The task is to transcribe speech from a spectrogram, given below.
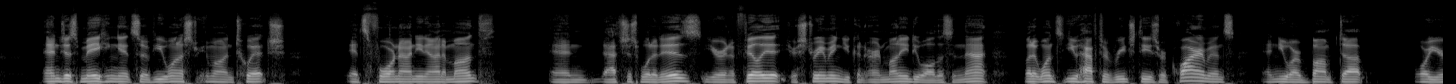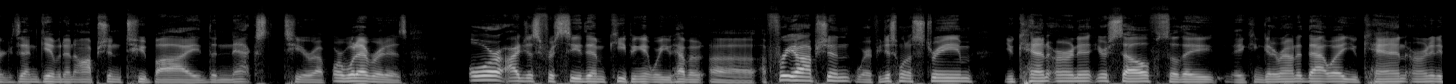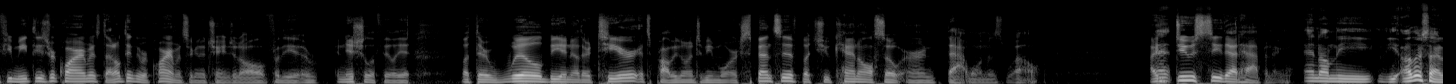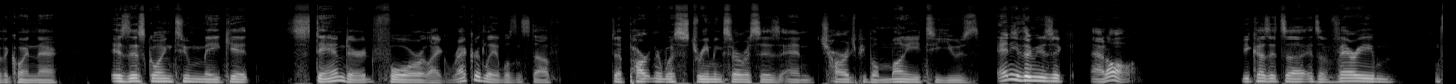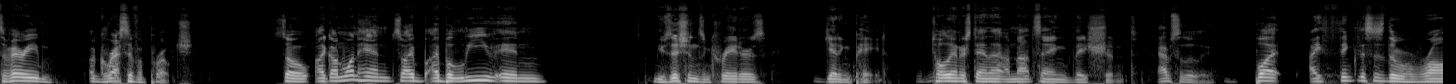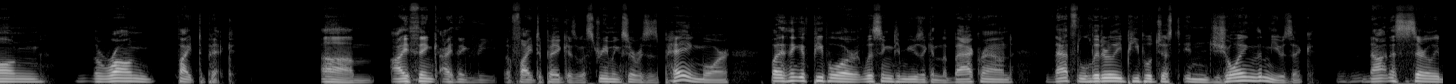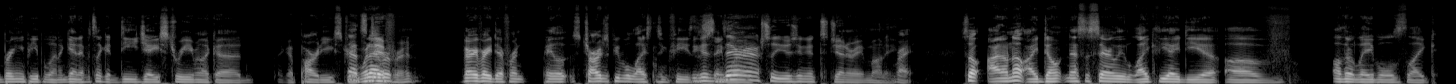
and just making it so if you want to stream on Twitch, it's $4.99 a month and that's just what it is. You're an affiliate, you're streaming, you can earn money, do all this and that. But once you have to reach these requirements and you are bumped up, or you're then given an option to buy the next tier up, or whatever it is. Or I just foresee them keeping it where you have a, a, a free option where if you just want to stream, you can earn it yourself. So they, they can get around it that way. You can earn it if you meet these requirements. I don't think the requirements are going to change at all for the uh, initial affiliate but there will be another tier. It's probably going to be more expensive, but you can also earn that one as well. I And- do see that happening. And on the the other side of the coin, there is this going to make it standard for like record labels and stuff to partner with streaming services and charge people money to use any of their music at all, because it's a it's a very it's a very aggressive approach. So like on one hand, so I I believe in musicians and creators getting paid. Totally understand that. I'm not saying they shouldn't Absolutely. but I think this is the wrong the wrong fight to pick. Um, I think I think the the fight to pick is with streaming services paying more, but I think if people are listening to music in the background, that's literally people just enjoying the music, Mm-hmm. not necessarily bringing people in. Again, if it's like a DJ stream or like a like a party stream, That's whatever, different very very different. Pay charges people licensing fees because the same they're way. actually using it to generate money. Right. So I don't know. I don't necessarily like the idea of other labels like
